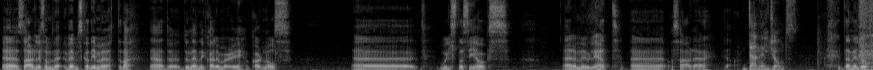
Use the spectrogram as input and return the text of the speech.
Eh, så er det liksom Hvem skal de møte, da? Er, du, du nevner Kyler Murray og Cardinals. Eh, Wilson og Seahawks er en mulighet. Uh, og så er det ja, Daniel Jones. Daniel Jones.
